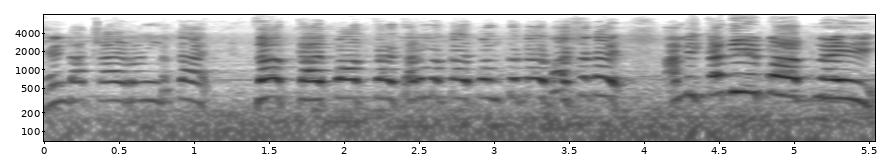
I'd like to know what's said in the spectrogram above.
झेंडा काय रंग काय जात काय पात काय धर्म काय पंथ काय भाषा काय आम्ही कधीही पाहत नाही.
